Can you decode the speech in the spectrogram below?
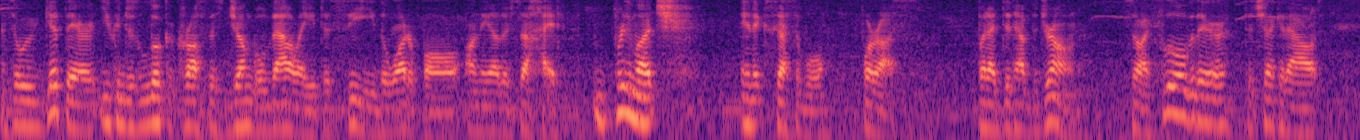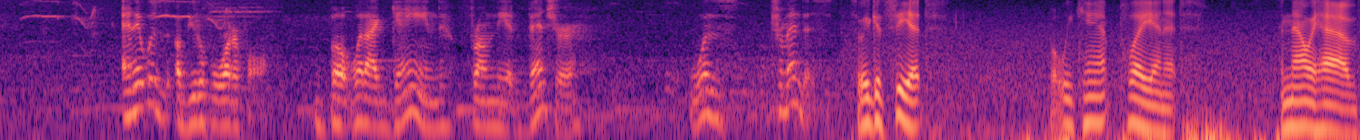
And so we get there, you can just look across this jungle valley to see the waterfall on the other side. Pretty much inaccessible for us. But I did have the drone. So I flew over there to check it out. And it was a beautiful waterfall. But what I gained from the adventure was tremendous. So we could see it, but we can't play in it. And now we have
